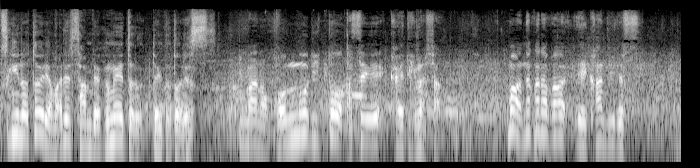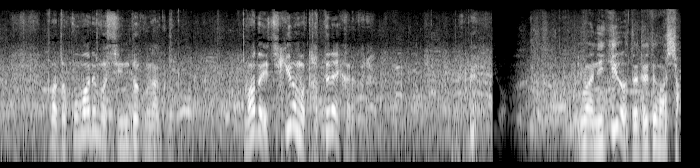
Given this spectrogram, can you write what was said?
次のトイレまで 300m ということです。今のほんのりと汗かいてきました。まあなかなかええ感じです、まあ、どこまでもしんどくなくまだ1キロも経ってないからかな。今2キロって出てました。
